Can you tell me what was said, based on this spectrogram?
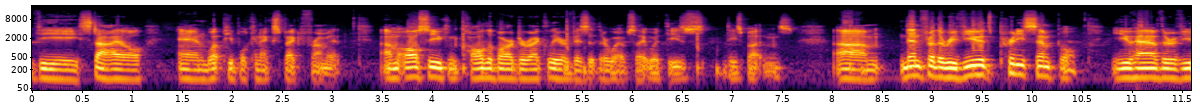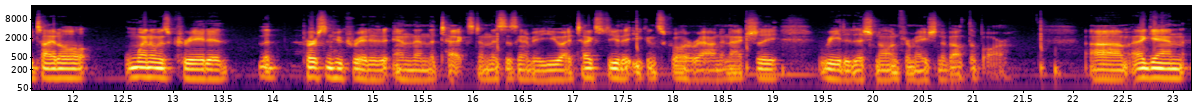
the style and what people can expect from it. Um, also you can call the bar directly or visit their website with these these buttons. Um, then for the review it's pretty simple. You have the review title. When it was created the person who created it and then the text. And this is going to be a UI text view that you can scroll around and actually read additional information about the bar. Um, again,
